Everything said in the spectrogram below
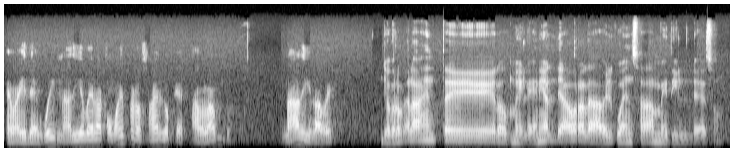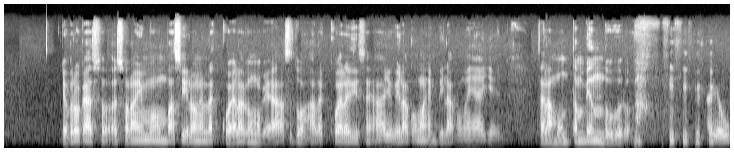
Que by the way, nadie ve la Comay, pero saben lo que está hablando. Nadie la ve. Yo creo que la gente, los millennials de ahora, le da vergüenza admitir de eso. Yo creo que eso, eso ahora mismo es un vacilón en la escuela, como que, ah, si tú vas a la escuela y dices, ah, yo vi la comedia, vi la comedia ayer, te la montan bien duro. Yo,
